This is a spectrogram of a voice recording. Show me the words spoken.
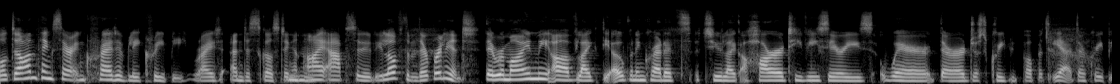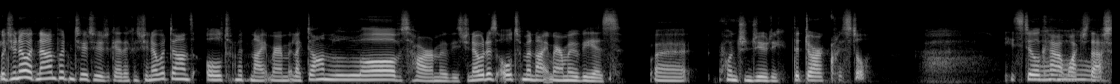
well, Don thinks they're incredibly creepy, right? And disgusting. Mm-hmm. And I absolutely love them. They're brilliant. They remind me of like the opening credits to like a horror TV series where there are just creepy puppets. Yeah, they're creepy. But you know what? Now I'm putting two and two together because you know what Don's ultimate nightmare, like Don loves horror movies. Do you know what his ultimate nightmare movie is? uh, Punch and Judy. The Dark Crystal. He still can't watch that.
